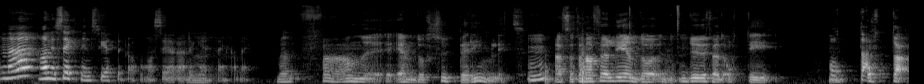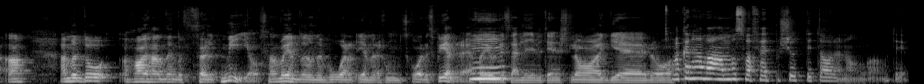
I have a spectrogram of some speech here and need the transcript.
nej, han är säkert inte så jättebra på att massera, det kan jag tänka mig. Men fan, ändå superrimligt. Mm. Alltså, för han följde ju ändå... Du är född 80... Åtta. Åtta, ja. ja. men då har han ändå följt med oss. Han var ju ändå en av vår generations skådespelare. Han gjorde så här Livet är en slager och... Vad kan han vara? Han måste vara född på 70-talet någon gång, typ.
